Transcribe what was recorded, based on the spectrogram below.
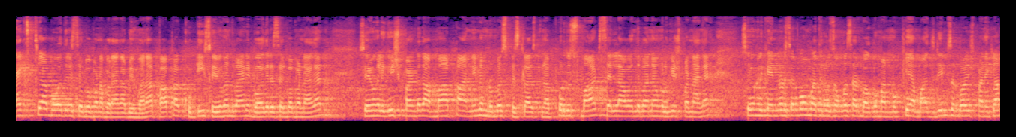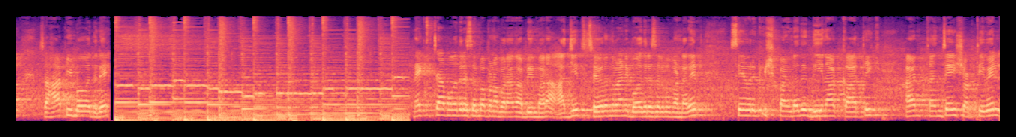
நெக்ஸ்ட்டாக போதிர செல்வம் பண்ண போகிறாங்க அப்படின்னு பார்த்தா பாப்பா குட்டி ஸோ இவங்க வந்து பண்ணி போதிர செல்வம் பண்ணாங்க. ஸோ இவங்களுக்கு யூஸ் பண்ணுறது அம்மா அப்பா அண்ணனும் ரொம்ப ஸ்பெஷலாக பண்ண அப்பொழுது ஸ்மார்ட் செல்லாக வந்து பண்ண உங்களுக்கு யூஸ் பண்ணாங்க. ஸோ இவங்களுக்கு என்னோட சார்பாகவும் பார்த்துருக்கோம் உங்கள் சார் பகுமான் முக்கிய அம்மா ட்ரீம் சார்பாக யூஸ் பண்ணிக்கலாம். ஸோ ஹாப்பி பர்த்டே நெக்ஸ்ட்டாக போதிர செல்வம் பண்ண போகிறாங்க அப்படின்னு பார்த்தா அஜித் சிவரந்தராணி போதிர செல்வம் பண்ணுறாரு சிவருக்கு விஷ் பண்ணுறது தீனா கார்த்திக் அண்ட் தஞ்சை சக்திவேல்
